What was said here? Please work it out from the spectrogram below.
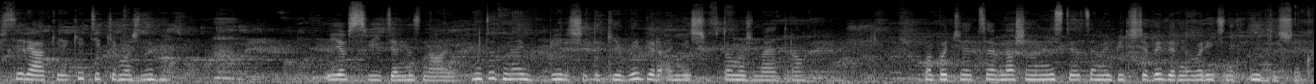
Всілякі, які тільки можливо є в світі, не знаю. Ну тут найбільший такий вибір, аніж в тому ж метро. Мабуть, це в нашому місті оце найбільший вибір новорічних іграшок.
